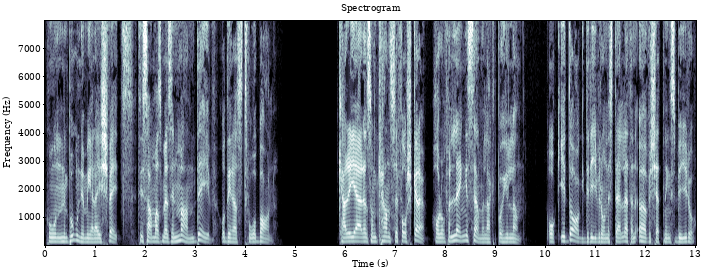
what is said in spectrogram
Hon bor numera i Schweiz tillsammans med sin man Dave och deras två barn. Karriären som cancerforskare har hon för länge sedan lagt på hyllan och idag driver hon istället en översättningsbyrå.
